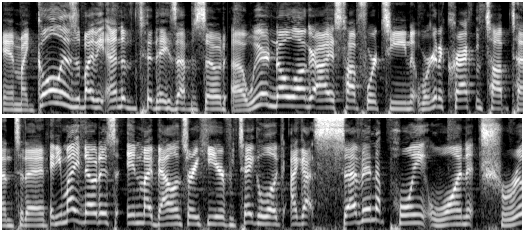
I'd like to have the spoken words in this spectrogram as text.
And my goal is by the end of today's episode, uh, we are no longer IS top 14. We're going to crack the top 10 today. And you might notice in my balance right here, if you take a look, I got $7.1 trillion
